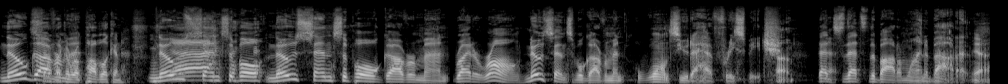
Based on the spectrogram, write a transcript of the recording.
No Sound like government a Republican. No sensible, no sensible government, right or wrong, no sensible government wants you to have free speech. Um, that's that's the bottom line about it. Yeah.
